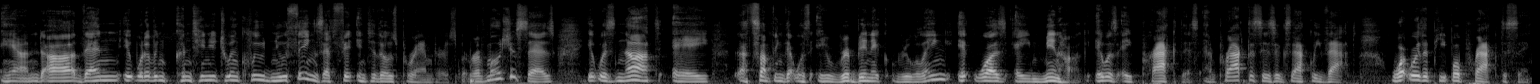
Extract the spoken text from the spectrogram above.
and uh, then it would have continued to include new things that fit into those parameters. But Rav Moshe says it was not a uh, something that was a rabbinic ruling. It was a minhag. It was a practice, and practice is exactly that. What were the people practicing?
